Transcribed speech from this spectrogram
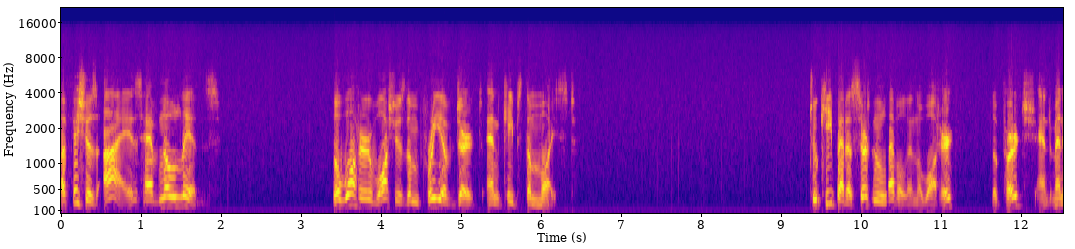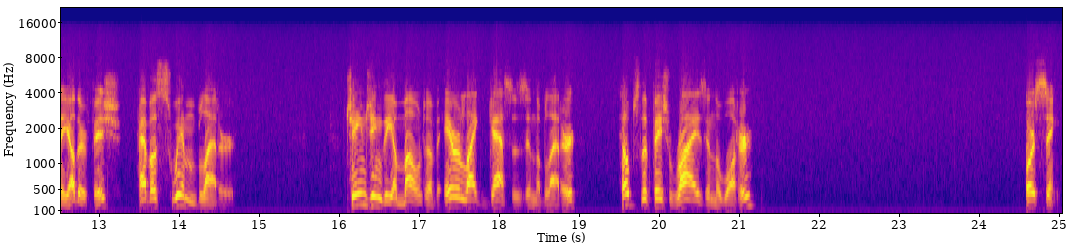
A fish's eyes have no lids. The water washes them free of dirt and keeps them moist. To keep at a certain level in the water, the perch and many other fish have a swim bladder. Changing the amount of air-like gases in the bladder helps the fish rise in the water or sink.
